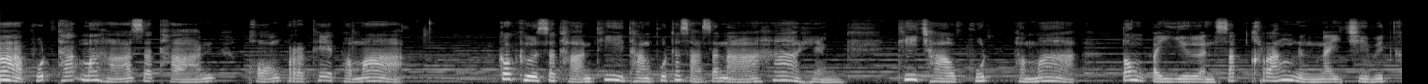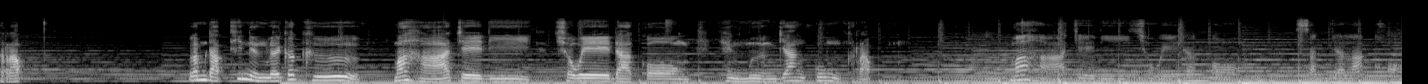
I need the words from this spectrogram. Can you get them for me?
้าพุทธมหาสถานของประเทศพม่า ก็คือสถานที่ทางพุทธศาสนาห้าแห่ง ที่ชาวพุทธพม่า ต้องไปเยือนสักครั้งหนึ่งในชีวิตครับลำดับที่หนึ่งเลยก็คือ มหาเจดีชเวดากอง แห่งเมืองย่างกุ้งครับ มหาเจดีชเวดากอง สัญลักษณ์ของ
